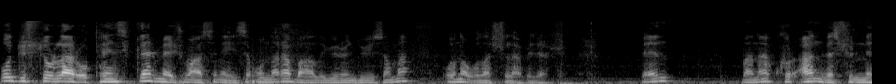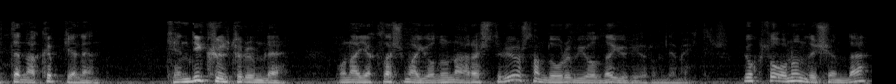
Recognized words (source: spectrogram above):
o düsturlar, o prensipler mecmuası neyse onlara bağlı yüründüğü zaman ona ulaşılabilir. Ben bana Kur'an ve sünnetten akıp gelen kendi kültürümle ona yaklaşma yolunu araştırıyorsam doğru bir yolda yürüyorum demektir. Yoksa onun dışında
